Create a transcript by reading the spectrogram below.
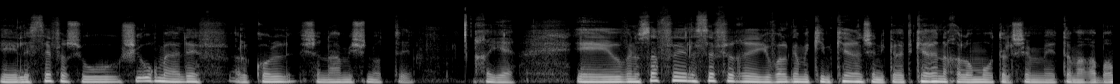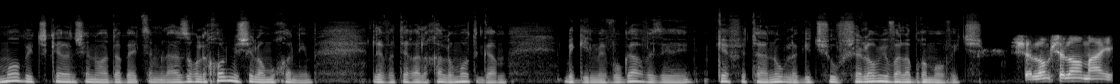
לספר שהוא שיעור מאלף על כל שנה משנות חייה. ובנוסף לספר, יובל גם הקים קרן שנקראת קרן החלומות על שם תמר אברמוביץ', קרן שנועדה בעצם לעזור לכל מי שלא מוכנים לוותר על החלומות גם בגיל מבוגר, וזה כיף ותענוג להגיד שוב שלום יובל אברמוביץ'. שלום, שלום, היי.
